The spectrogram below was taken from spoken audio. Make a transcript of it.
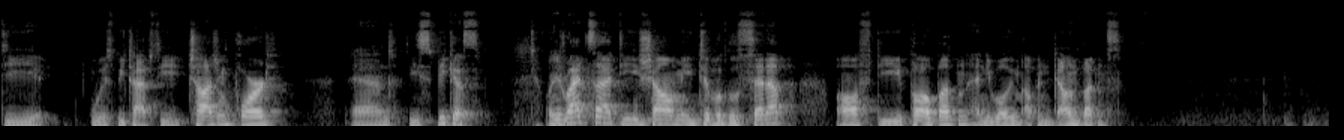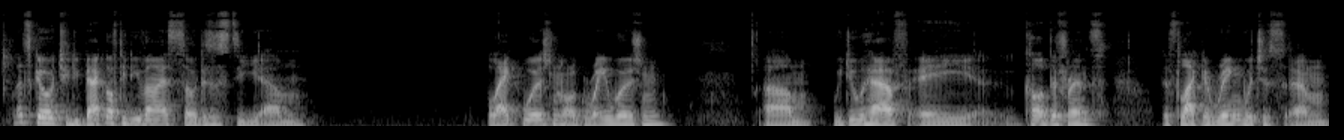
the USB Type-C charging port, and these speakers. On the right side, the Xiaomi typical setup of the power button and the volume up and down buttons. Let's go to the back of the device. So this is the um, black version or gray version. Um, we do have a color difference. There's like a ring, which is um,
